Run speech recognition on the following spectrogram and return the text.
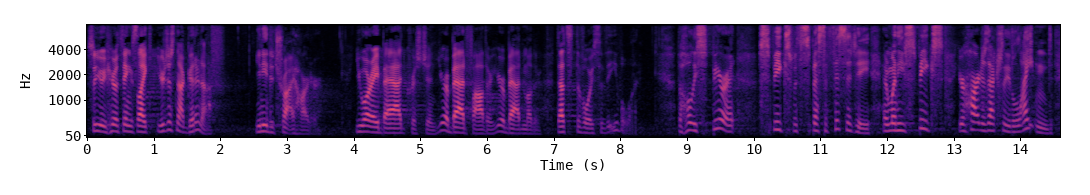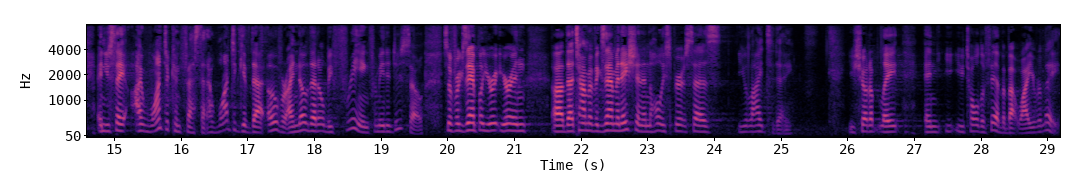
So you hear things like, you're just not good enough. You need to try harder. You are a bad Christian. You're a bad father. You're a bad mother. That's the voice of the evil one. The Holy Spirit speaks with specificity. And when He speaks, your heart is actually lightened. And you say, I want to confess that. I want to give that over. I know that it will be freeing for me to do so. So, for example, you're, you're in uh, that time of examination, and the Holy Spirit says, You lied today. You showed up late, and you, you told a fib about why you were late.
